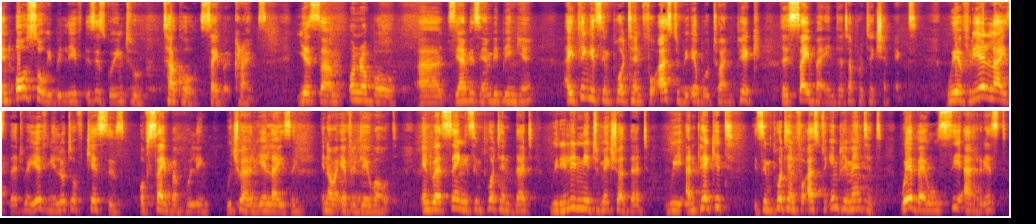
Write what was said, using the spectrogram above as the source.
And also we believe this is going to tackle cyber crimes. Yes, um, Honorable uh, Ziyambi Ziyambi being here, I think it's important for us to be able to unpick the Cyber and Data Protection Act. We have realized that we're having a lot of cases of cyberbullying, which we are realizing in our everyday world. And we're saying it's important that we really need to make sure that we unpack it. It's important for us to implement it, whereby we'll see arrest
